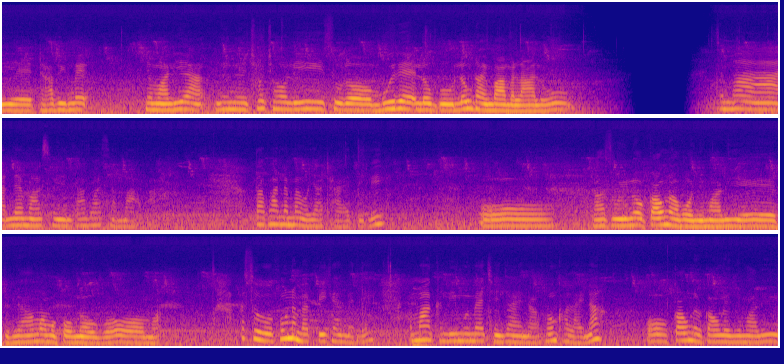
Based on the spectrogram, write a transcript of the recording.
လေးရဲ့ဒါပေမဲ့ ညီမလေးကငယ်ငယ်ချောချောလေးဆိုတော့မွေးတဲ့အလုပ်ကိုလုပ်နိုင်ပါမလားလို့ကျမကနေမှာဆိုရင်တားပါဆံမပါတားပါလက်မှတ်ကိုရထားရသည်လေ။အိုးဒါဆိုရင်တော့ကောင်းတာပေါ့ညီမလေးရဲ့တပြားမှမကုန်တော့ဘူးပေါ့မအဲ့ဆိုဖုန်းနံပါတ်ပေးခဲ့မယ်လေအမကလေးမွေးမဲ့အချိန်ကျရင်တော့ဖုန်းခေါ်လိုက်နော်။အော်ကောင်းတယ်ကောင်းတယ်ညီမလေး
